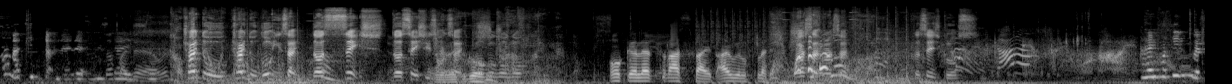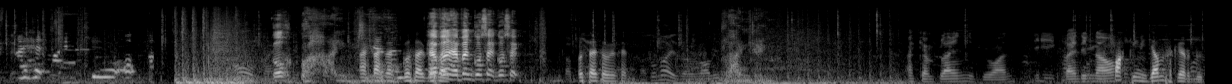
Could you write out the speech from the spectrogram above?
How much it like that? This Just guy like is that. so I went Try to, try to go inside. The sage, the sage is Yeah, on side. go. Go, go, go, go. Okay, let's rush side. I will flash. Right side, right side. The sage close. I fucking I had my Q up. Go. Behind. Nice, nice, nice. Go side, go Heaven, side. heaven, go side, go side. Go side, go side. Kuma is a Robin. Blinding. I can blind if you want. Blinding now. Fucking jump scare, dude.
